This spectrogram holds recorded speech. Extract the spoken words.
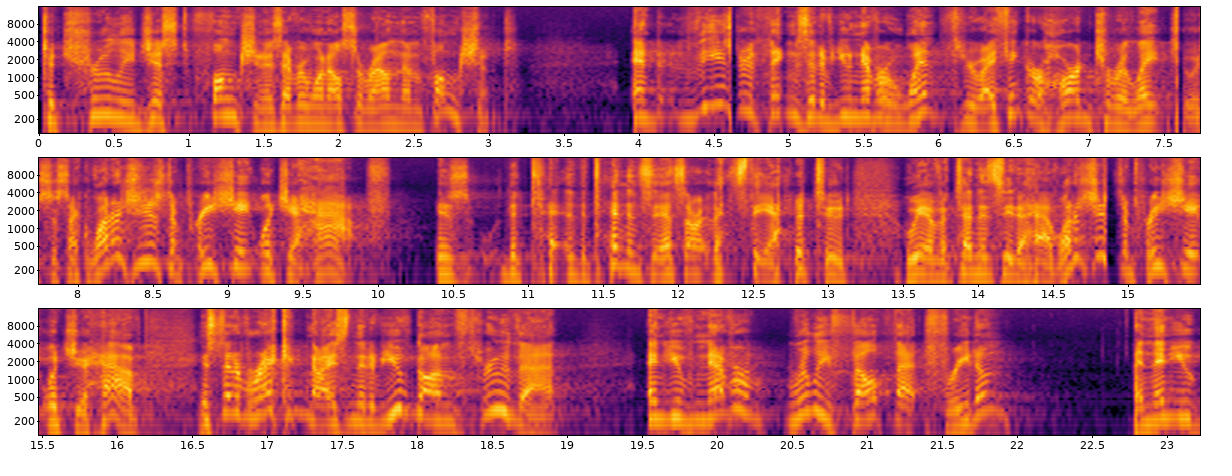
to truly just function as everyone else around them functioned. And these are things that if you never went through, I think are hard to relate to. It's just like, why don't you just appreciate what you have? Is the, te- the tendency, that's, our, that's the attitude we have a tendency to have. Why don't you just appreciate what you have instead of recognizing that if you've gone through that and you've never really felt that freedom, and then you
